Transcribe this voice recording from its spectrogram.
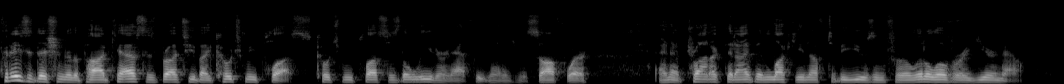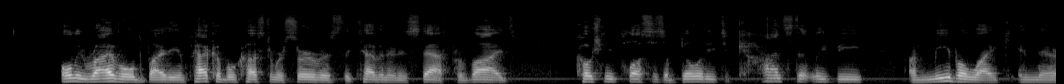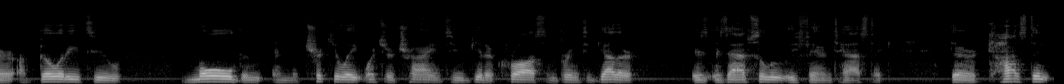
Today's edition of the podcast is brought to you by Coach Me Plus. Coach Me Plus is the leader in athlete management software and a product that I've been lucky enough to be using for a little over a year now. Only rivaled by the impeccable customer service that Kevin and his staff provides, Coach Me Plus's ability to constantly be amoeba like in their ability to mold and, and matriculate what you're trying to get across and bring together is, is absolutely fantastic. Their constant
